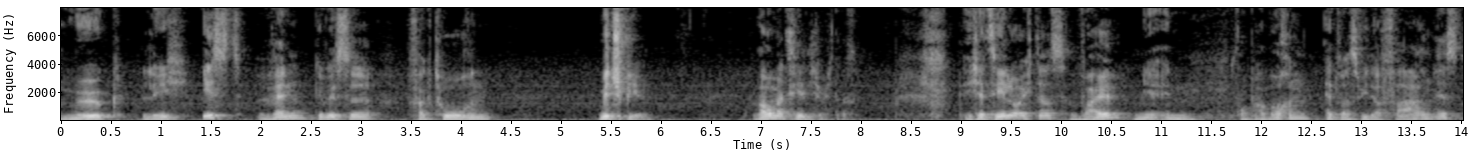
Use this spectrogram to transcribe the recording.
möglich ist, wenn gewisse Faktoren mitspielen. Warum erzähle ich euch das? Ich erzähle euch das, weil mir in, vor ein paar Wochen etwas widerfahren ist,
